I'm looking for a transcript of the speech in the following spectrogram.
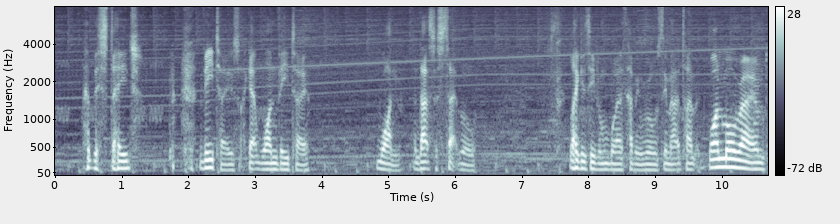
at this stage. Vetoes. I get one veto. One, and that's a set rule like it's even worth having rules the amount of time. One more round,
